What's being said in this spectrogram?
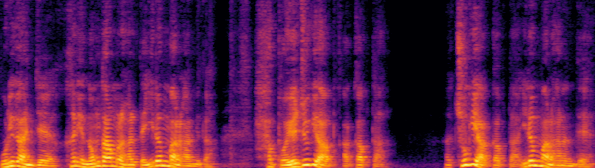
우리가 이제 흔히 농담을 할 때 이런 말을 합니다. 아, 보여주기 아, 아깝다. 주기 아깝다. 이런 말을 하는데,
